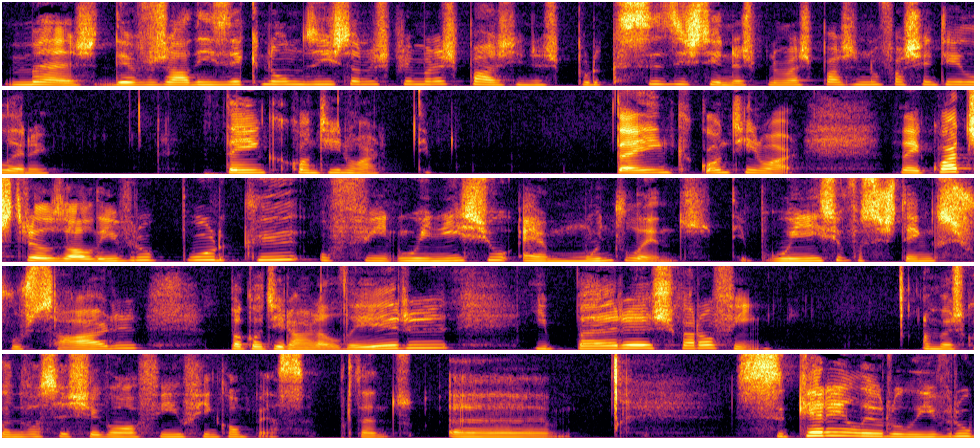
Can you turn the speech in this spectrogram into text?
Mas devo já dizer que não desistam nas primeiras páginas, porque se desistir nas primeiras páginas não faz sentido lerem. Têm que continuar. Tipo, têm que continuar. Dei 4 estrelas ao livro porque o, fim, o início é muito lento. Tipo, o início vocês têm que se esforçar para continuar a ler e para chegar ao fim. Mas quando vocês chegam ao fim, o fim compensa. Portanto, uh, se querem ler o livro,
